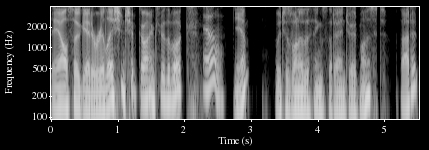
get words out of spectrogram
They also get a relationship going through the book, Oh, Yep, which is one of the things that I enjoyed most about it.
